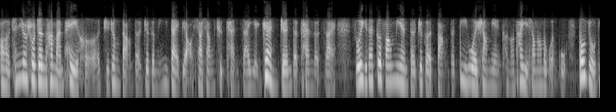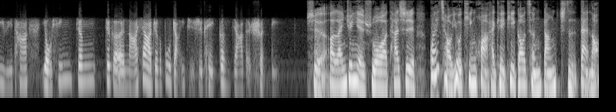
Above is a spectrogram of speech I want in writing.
呃，陈先生说真的，他蛮配合执政党的这个民意代表下乡去看灾，也认真的看了灾，所以在各方面的这个党的地位上面，可能他也相当的稳固，都有利于他有心争这个拿下这个部长一职时可以更加的顺利。是，呃，蓝军也说他是乖巧又听话，还可以替高层挡子弹哦。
